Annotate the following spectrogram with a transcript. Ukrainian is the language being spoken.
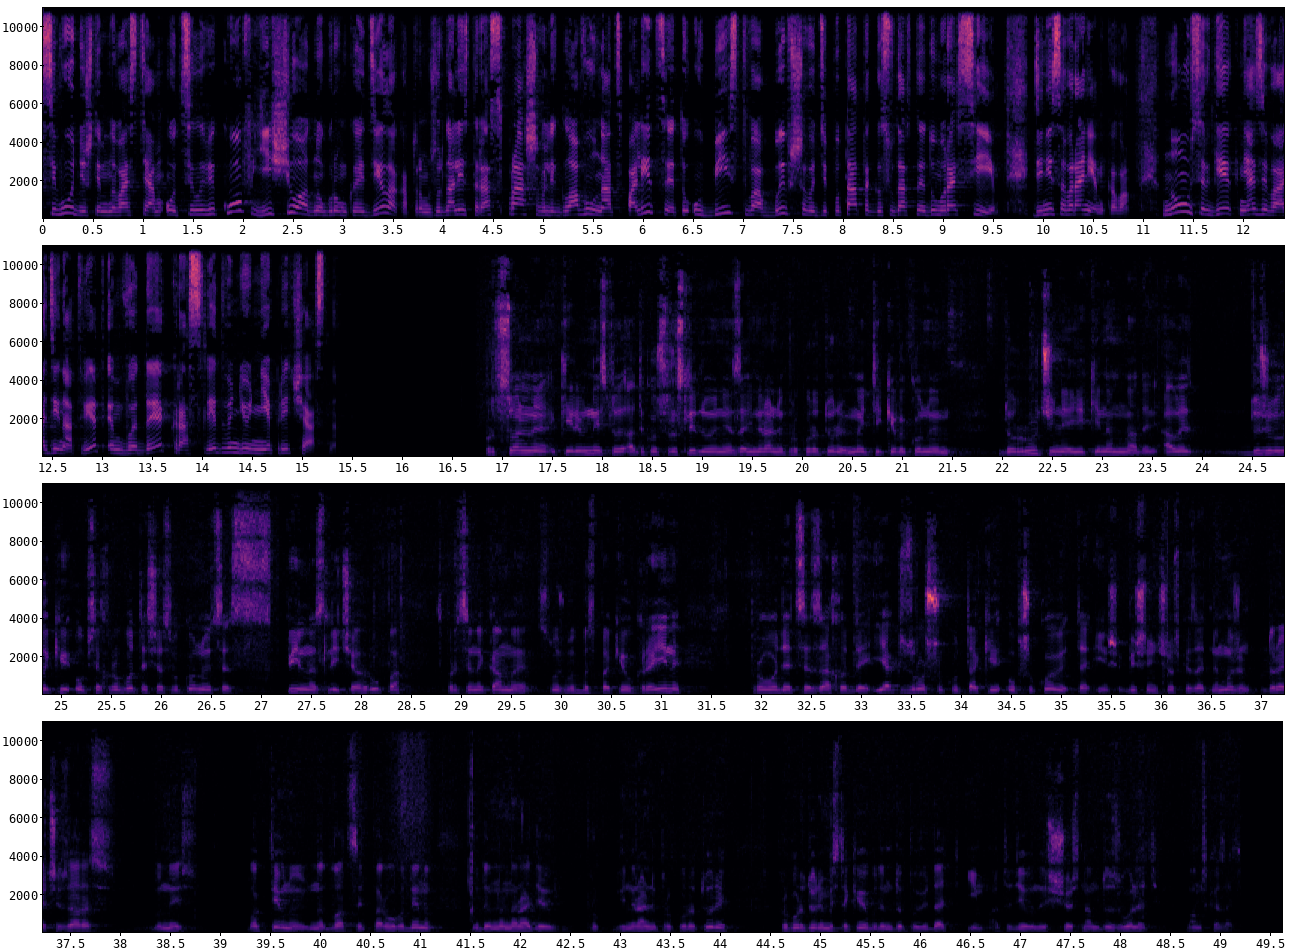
сегодняшним новостям от силовиков, еще одно громкое дело, о котором журналисты расспрашивали главу нацполиции, это убийство бывшего депутата Государственной Думы России Дениса Вороненкова. Но у Сергея Князева один ответ – МВД к расследованию не причастно. Процесуальне керівництво, а також розслідування за Генеральною прокуратурою, ми тільки виконуємо доручення, які нам надані. Але дуже великий обсяг роботи зараз виконується спільна слідча група з працівниками Служби безпеки України. Проводяться заходи як з розшуку, так і обшукові та інше. Більше нічого сказати не можемо. До речі, зараз вони активно на 21 годину будемо на нараді в Генеральній прокуратурі, прокуратурі міста Києва будемо доповідати їм. А тоді вони щось нам дозволять вам сказати.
